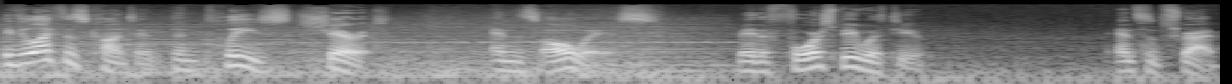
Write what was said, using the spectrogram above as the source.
If you like this content, then please share it. And as always, may the Force be with you. And subscribe.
